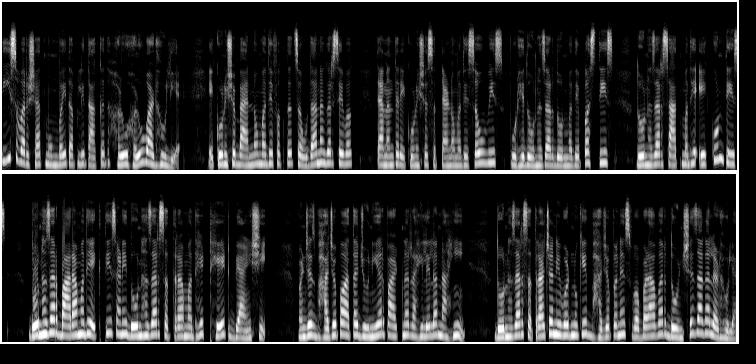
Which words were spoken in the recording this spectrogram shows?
तीस वर्षात मुंबईत आपली ताकद हळूहळू वाढवली आहे एकोणीसशे ब्याण्णवमध्ये फक्त चौदा नगरसेवक त्यानंतर एकोणीसशे सत्त्याण्णवमध्ये सव्वीस पुढे दोन हजार दोनमध्ये पस्तीस दोन हजार सातमध्ये एकोणतीस दोन हजार बारामध्ये एकतीस आणि दोन हजार सतरामध्ये थेट ब्याऐंशी. म्हणजेच भाजप आता ज्युनियर पार्टनर राहिलेला नाही. दोन हजार सतराच्या निवडणुकीत भाजपने स्वबळावर दोनशे जागा लढवल्या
